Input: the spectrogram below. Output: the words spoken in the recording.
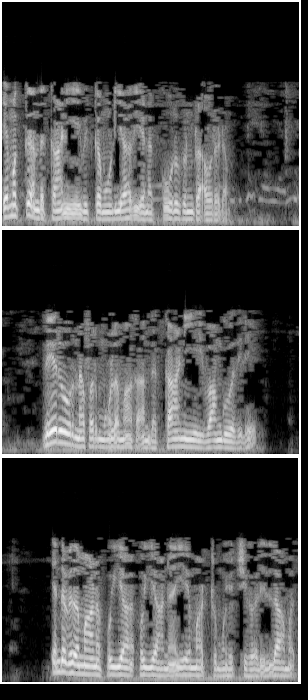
எமக்கு அந்த காணியை விற்க முடியாது என கூறுகின்ற அவரிடம் வேறு ஒரு நபர் மூலமாக அந்த காணியை வாங்குவதிலே எந்த விதமான பொய்யா பொய்யான ஏமாற்று முயற்சிகள் இல்லாமல்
